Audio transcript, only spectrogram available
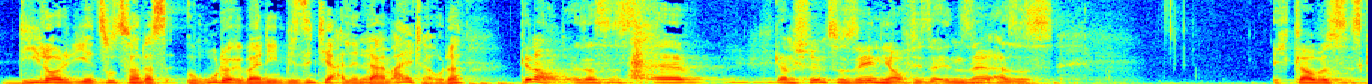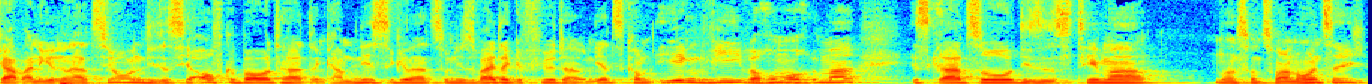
die Leute, die jetzt sozusagen das Ruder übernehmen, die sind ja alle in deinem Alter, oder? Genau, das ist äh, ganz schön zu sehen hier auf dieser Insel. Also es, ich glaube, es, es gab eine Generation, die das hier aufgebaut hat, dann kam die nächste Generation, die es weitergeführt hat und jetzt kommt irgendwie, warum auch immer, ist gerade so dieses Thema 1992.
